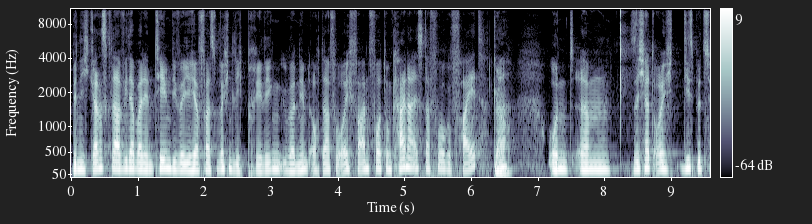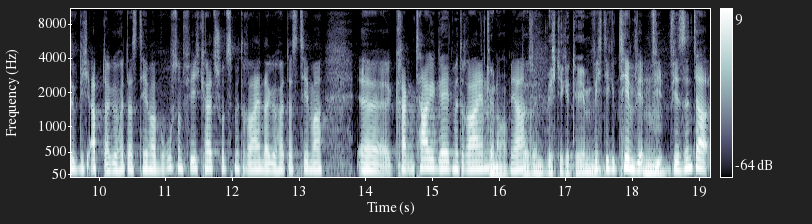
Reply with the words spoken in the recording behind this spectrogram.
bin ich ganz klar wieder bei den Themen, die wir hier fast wöchentlich predigen. Übernehmt auch da für euch Verantwortung. Keiner ist davor gefeit. Genau. Ne? Und ähm, sichert euch diesbezüglich ab. Da gehört das Thema Berufsunfähigkeitsschutz mit rein, da gehört das Thema äh, Krankentagegeld mit rein. Genau, Ja, das sind wichtige Themen. wichtige Themen. Wir, Mhm. wir, wir sind da,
